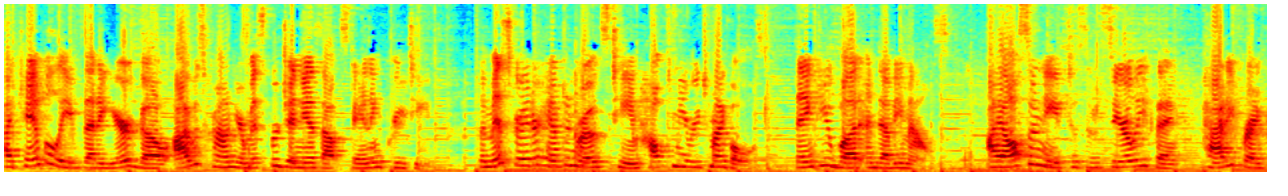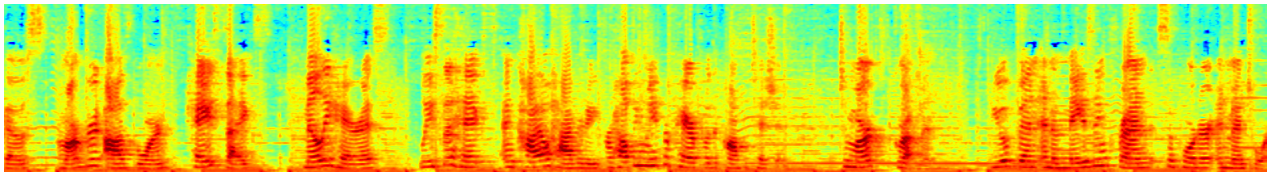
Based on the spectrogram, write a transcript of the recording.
I can't believe that a year ago I was crowned your Miss Virginia's Outstanding Preteen. The Miss Greater Hampton Roads team helped me reach my goals. Thank you, Bud and Debbie Mouse. I also need to sincerely thank Patty Frankos, Margaret Osborne, Kay Sykes, Millie Harris, Lisa Hicks, and Kyle Haggerty for helping me prepare for the competition. To Mark Grutman, you have been an amazing friend, supporter, and mentor.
